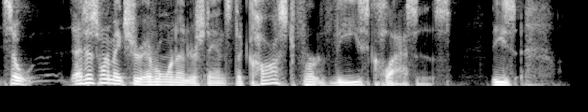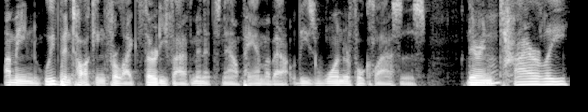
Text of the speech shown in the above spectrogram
so I just want to make sure everyone understands the cost for these classes. These, I mean, we've been talking for like 35 minutes now, Pam, about these wonderful classes. They're entirely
